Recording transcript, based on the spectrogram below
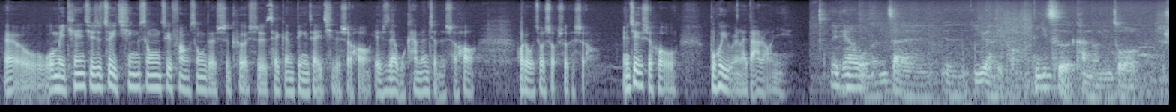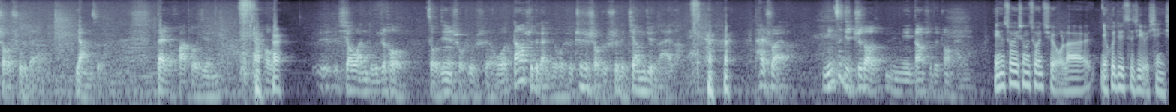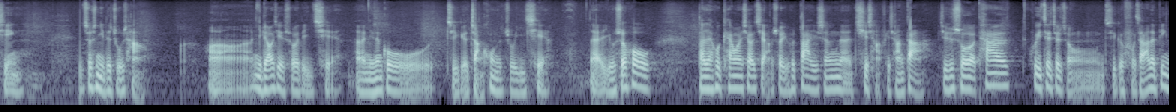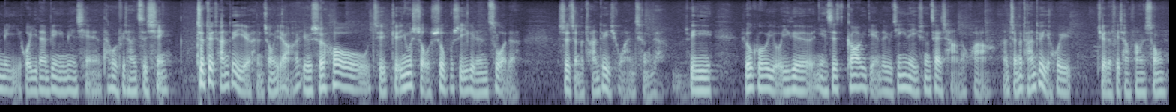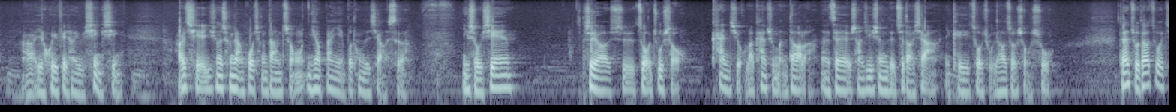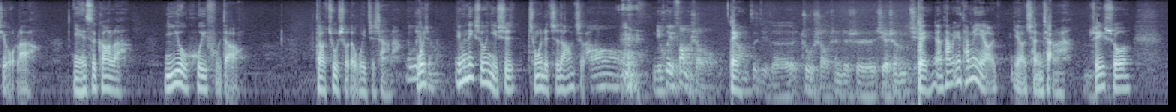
呃，我每天其实最轻松、最放松的时刻是在跟病人在一起的时候，也是在我看门诊的时候，或者我做手术的时候，因为这个时候不会有人来打扰你。那天我们在嗯医院里头第一次看到您做手术的样子，戴着花头巾，然后 消完毒之后走进手术室，我当时的感觉我说这是手术室的将军来了，太帅了。您自己知道你当时的状态吗？您做医生做久了，你会对自己有信心，这是你的主场，啊，你了解所有的一切，啊，你能够这个掌控得住一切，哎，有时候大家会开玩笑讲说，有时候大医生呢气场非常大，就是说他会在这种这个复杂的病例或疑难病例面前，他会非常自信，这对团队也很重要。有时候这个因为手术不是一个人做的。是整个团队去完成的，所以如果有一个年资高一点的有经验的医生在场的话，那整个团队也会觉得非常放松，啊，也会非常有信心。而且医生的成长过程当中，你要扮演不同的角色。你首先是要是做助手，看久了看出门道了，那在上级医生的指导下，你可以做主刀做手术。但主刀做久了，年资高了，你又恢复到。到助手的位置上了，为什么？因为那时候你是成为了指导者哦，你会放手让自己的助手甚至是学生去对，让他们，因为他们也要也要成长啊，所以说。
